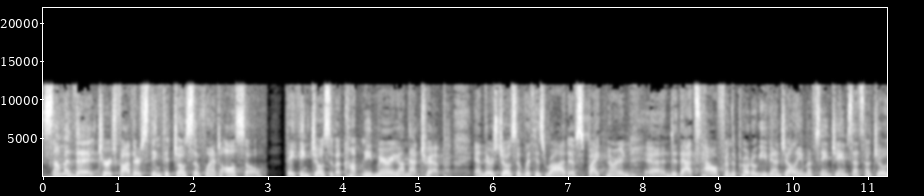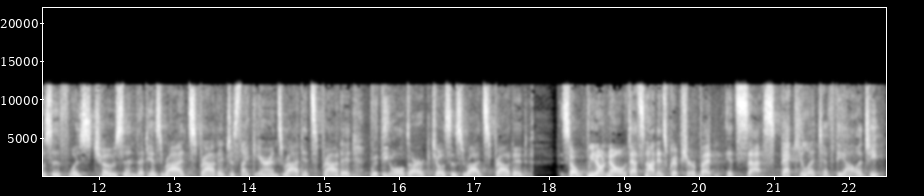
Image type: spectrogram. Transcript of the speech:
some of the church fathers think that Joseph went also. They think Joseph accompanied Mary on that trip. And there's Joseph with his rod of spikenard. And that's how, from the proto evangelium of St. James, that's how Joseph was chosen, that his rod sprouted, just like Aaron's rod had sprouted. With the old ark, Joseph's rod sprouted. So we don't know. That's not in scripture, but it's uh, speculative theology.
